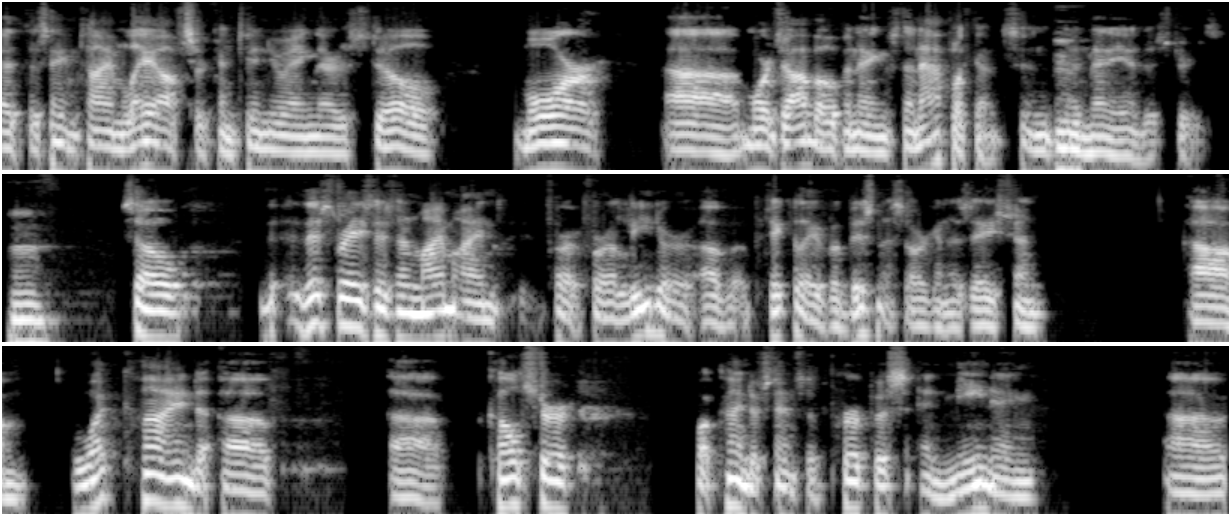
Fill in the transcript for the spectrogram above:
at the same time, layoffs are continuing. There's still more uh, more job openings than applicants in, mm. in many industries. Mm. So this raises, in my mind, for, for a leader of particularly of a business organization, um, what kind of uh, culture, what kind of sense of purpose and meaning uh,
